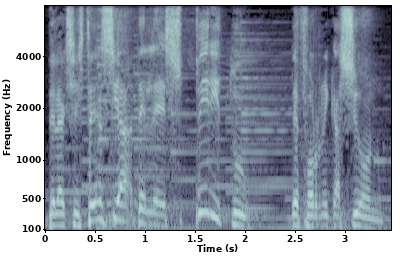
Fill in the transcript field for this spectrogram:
de la existencia del espíritu de fornicación.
